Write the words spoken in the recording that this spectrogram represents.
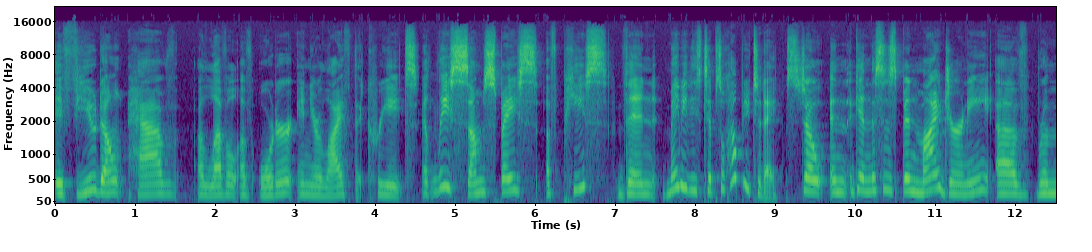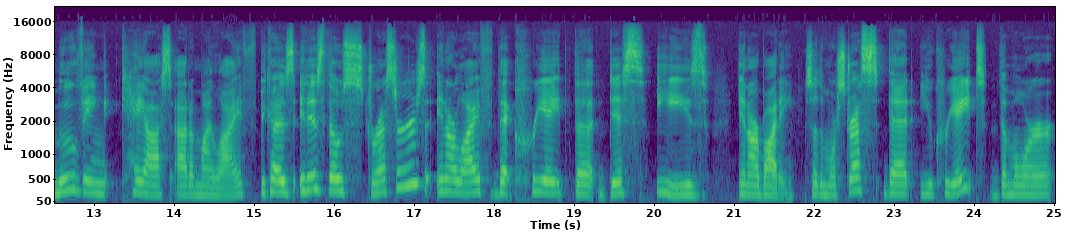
If you don't have a level of order in your life that creates at least some space of peace, then maybe these tips will help you today. So, and again, this has been my journey of removing chaos out of my life because it is those stressors in our life that create the dis ease in our body. So, the more stress that you create, the more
